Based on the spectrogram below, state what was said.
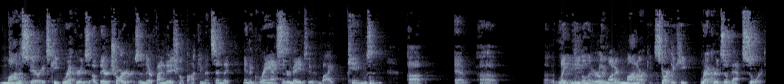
monasteries keep records of their charters and their foundational documents, and the and the grants that are made to them by kings and. Uh, uh, late medieval and early modern monarchies start to keep records of that sort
